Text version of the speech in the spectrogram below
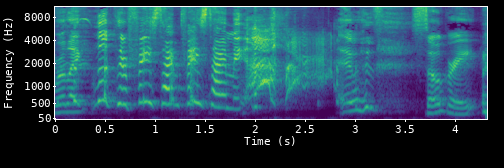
We're like, look, they're FaceTime, FaceTiming. it was so great.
